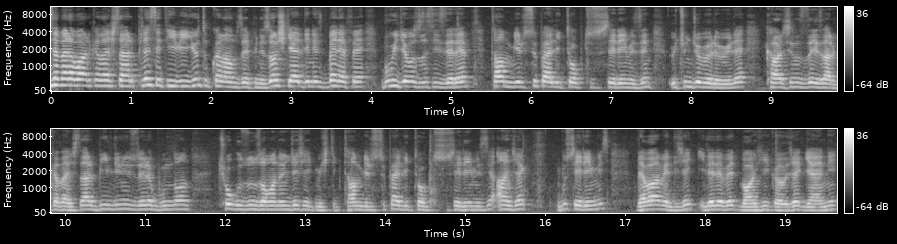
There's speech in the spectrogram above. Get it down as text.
Herkese merhaba arkadaşlar. Plase TV YouTube kanalımıza hepiniz hoş geldiniz. Ben Efe. Bu videomuzda sizlere tam bir Süper Lig topçusu serimizin 3. bölümüyle karşınızdayız arkadaşlar. Bildiğiniz üzere bundan çok uzun zaman önce çekmiştik tam bir Süper Lig topçusu serimizi. Ancak bu serimiz devam edecek. İlelebet baki kalacak. Yani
